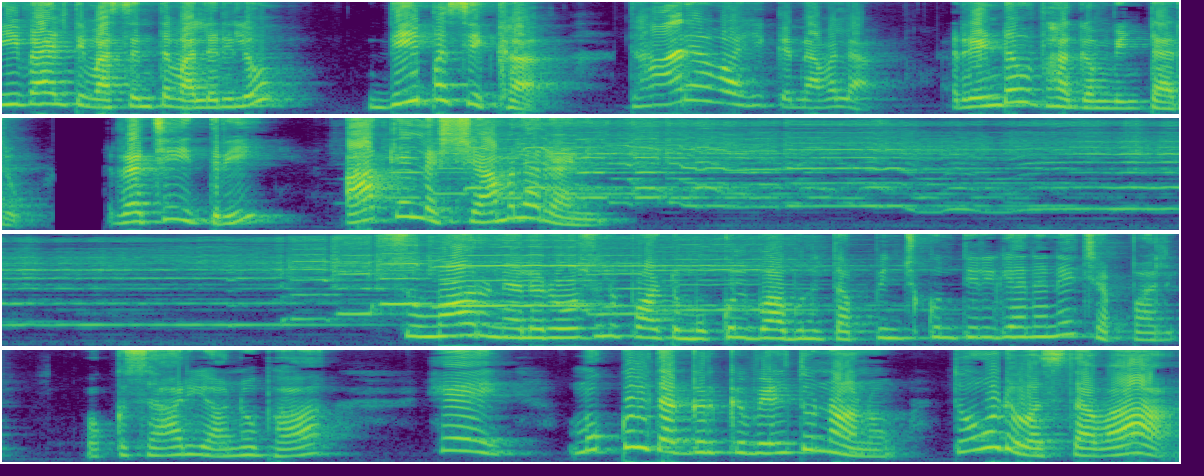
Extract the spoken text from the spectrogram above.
ఇవాల్టి వసంత వల్లరిలో దీపశిఖ ధారావాహిక నవల రెండవ భాగం వింటారు. రచయిత్రి ఆకెళ్ళ శ్యామలారాణి. సుమారు నెల రోజుల పాటు ముక్కుల్ బాబును తప్పించుకుని తిరిగాననే చెప్పాలి. ఒక్కసారి అనుభ హే ముక్కుల్ దగ్గరికి వెళ్తున్నాను. తోడు వస్తావా?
